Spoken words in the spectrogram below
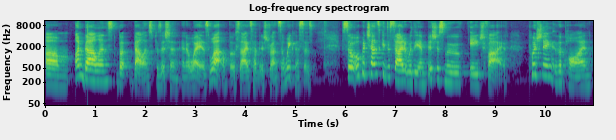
um, unbalanced but balanced position in a way as well. Both sides have their strengths and weaknesses. So Opocensky decided with the ambitious move h5, pushing the pawn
